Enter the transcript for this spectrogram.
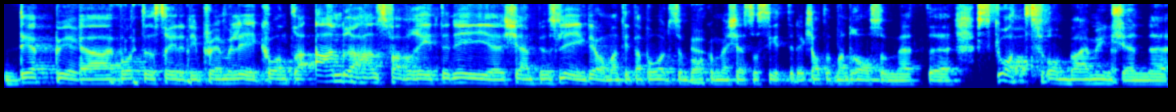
deppiga bottenstriden i Premier League kontra andrahandsfavoriten i eh, Champions League. Då, om man tittar på oddsen bakom Manchester City. Det är klart att man drar som ett eh, skott om Bayern München eh,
